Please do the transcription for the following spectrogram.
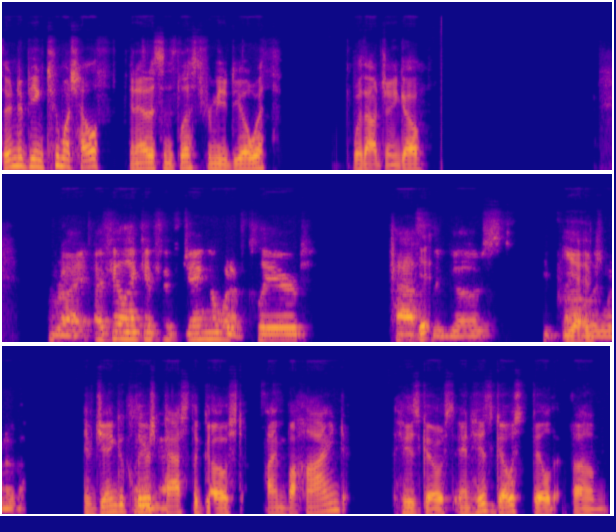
there ended up being too much health in Edison's list for me to deal with without Jango. Right. I feel like if, if Jango would have cleared past It- the ghost, he Yeah, if- probably would have. If Jango clears past the ghost, I'm behind his ghost, and his ghost build um,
